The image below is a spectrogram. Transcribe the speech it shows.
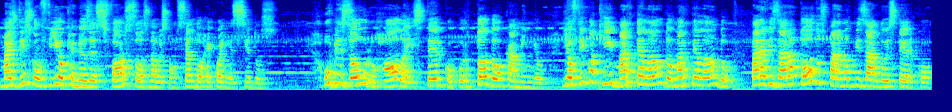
mas desconfio que meus esforços não estão sendo reconhecidos. O besouro rola esterco por todo o caminho e eu fico aqui martelando, martelando para avisar a todos para não pisar no esterco.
